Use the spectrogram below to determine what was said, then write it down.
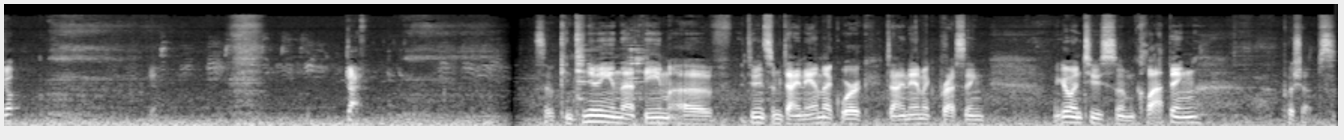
Go. So continuing in that theme of doing some dynamic work, dynamic pressing, we go into some clapping push-ups.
